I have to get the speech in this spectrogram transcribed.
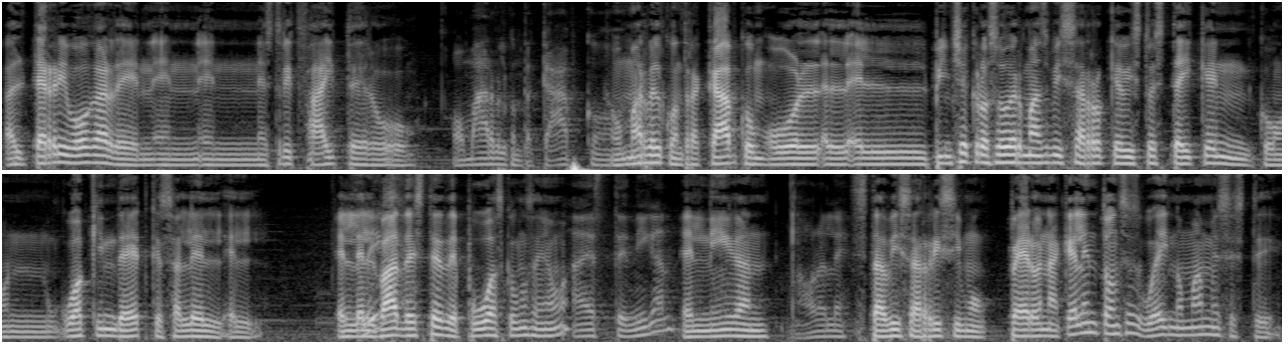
al Terry Bogard en, en, en Street Fighter o, O Marvel contra Capcom. o Marvel contra Capcom o el, el- el pinche crossover más bizarro que he visto es Taken con Walking Dead que sale el el, el del bad este de púas, ¿cómo se llama? A este Negan. El Negan. Órale. Está bizarrísimo. Pero en aquel entonces, güey, no mames, este.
